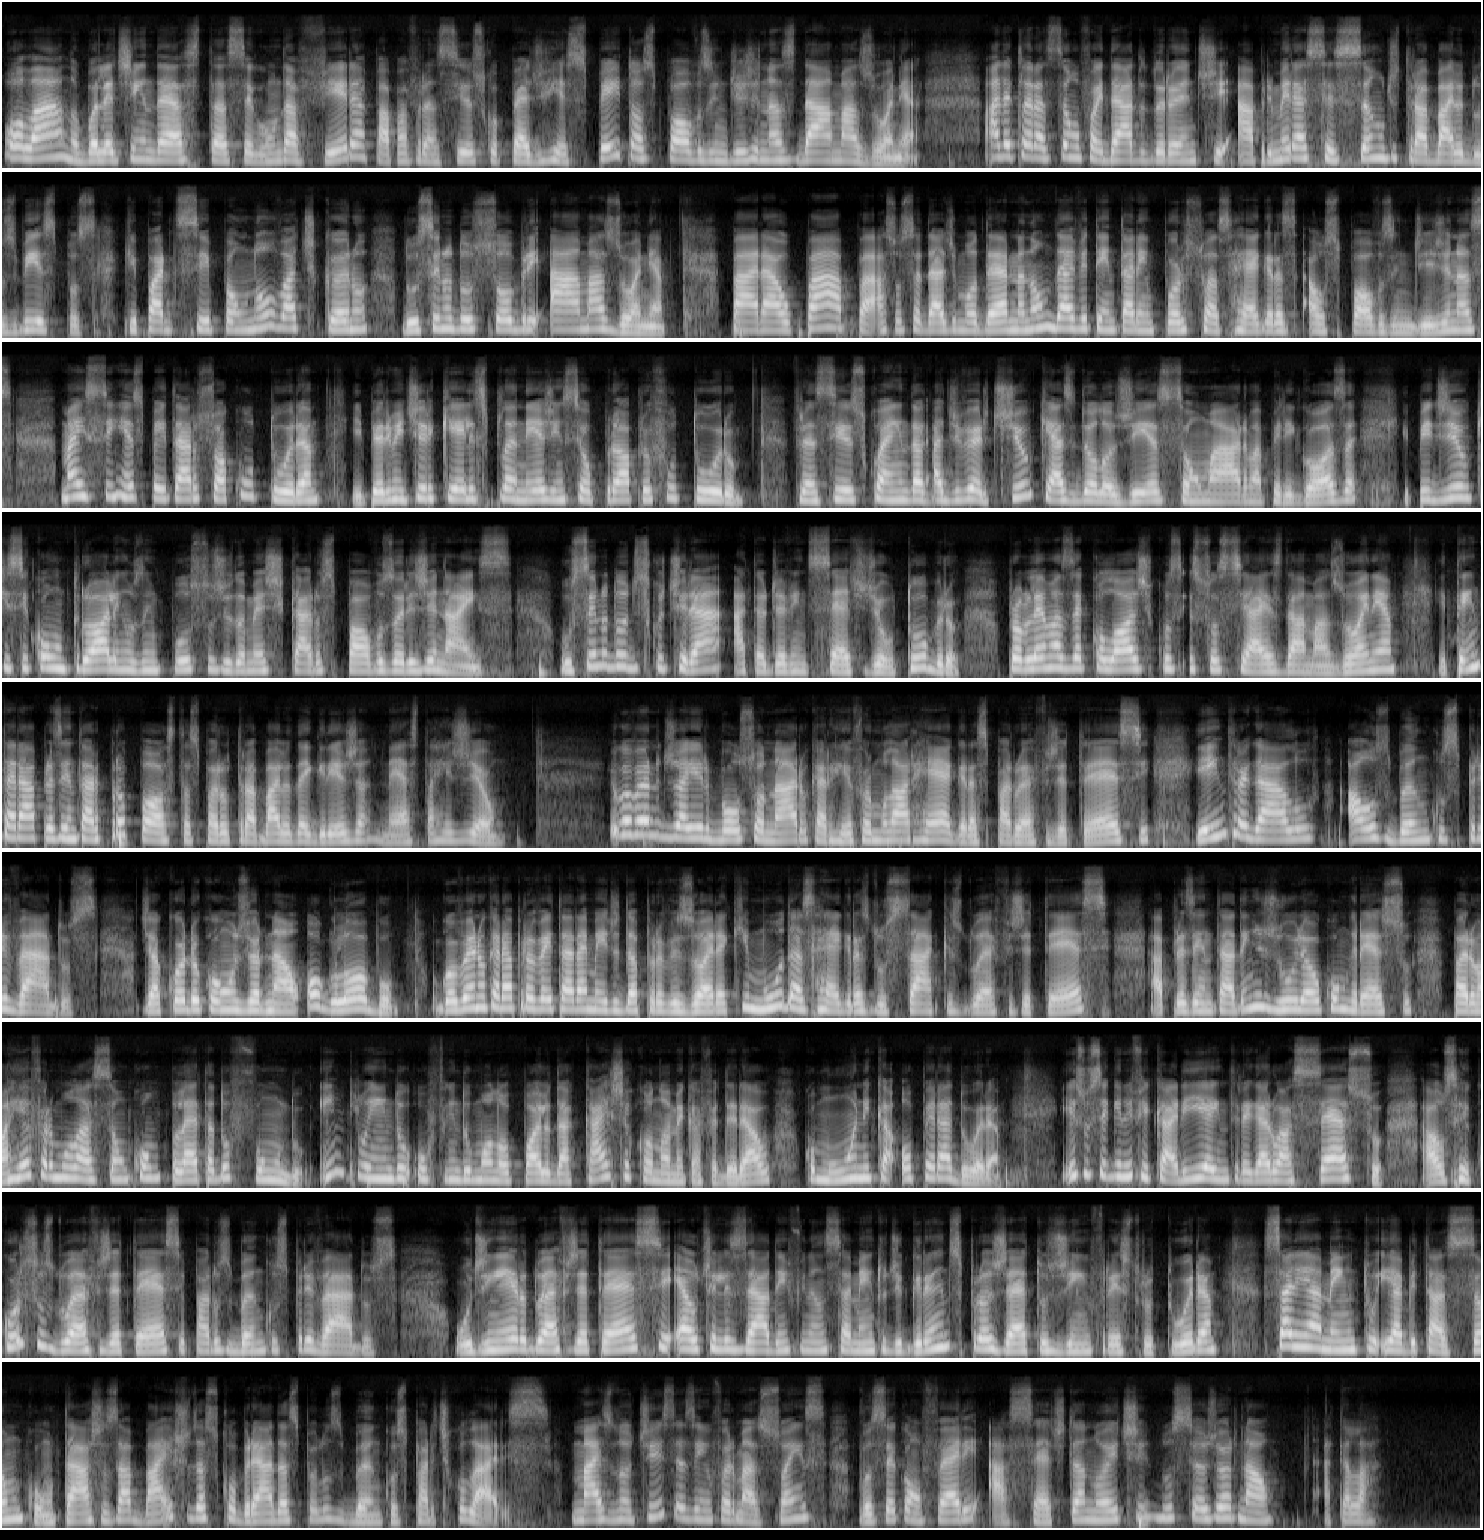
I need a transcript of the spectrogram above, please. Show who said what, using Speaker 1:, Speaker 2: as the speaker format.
Speaker 1: Olá, no boletim desta segunda-feira, Papa Francisco pede respeito aos povos indígenas da Amazônia. A declaração foi dada durante a primeira sessão de trabalho dos bispos que participam no Vaticano do Sínodo sobre a Amazônia. Para o Papa, a sociedade moderna não deve tentar impor suas regras aos povos indígenas, mas sim respeitar sua cultura e permitir que eles planejem seu próprio futuro. Francisco ainda advertiu que as ideologias são uma arma perigosa e pediu que se controlem os impulsos de domesticar os povos originais. O Sínodo discutirá, até o dia 27 de outubro, problemas ecológicos e sociais da Amazônia e tentará apresentar propostas para o trabalho da Igreja nesta região. O governo de Jair Bolsonaro quer reformular regras para o FGTS e entregá-lo aos bancos privados. De acordo com o jornal O Globo, o governo quer aproveitar a medida provisória que muda as regras dos saques do FGTS, apresentada em julho ao Congresso, para uma reformulação completa do fundo, incluindo o fim do monopólio da Caixa Econômica Federal como única operadora. Isso significaria entregar o acesso aos recursos do FGTS para os bancos privados. O dinheiro do FGTS é utilizado em financiamento de grandes projetos de infraestrutura, saneamento e habitação com taxas abaixo das cobradas pelos bancos particulares. Mais notícias e informações você confere às sete da noite no seu jornal. Até lá!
